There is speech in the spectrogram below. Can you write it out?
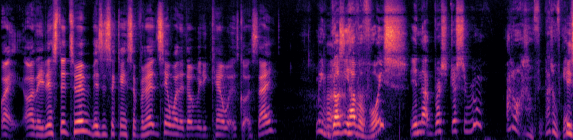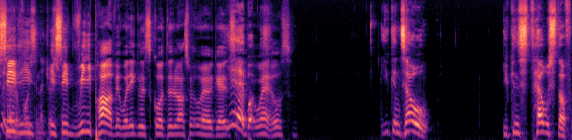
Like, are they listening to him? Is this a case of Valencia where they don't really care what he's got to say? I mean, does he have a voice in that dressing room? I don't. I don't think. I don't think He seemed he, he seemed really part of it when England scored the last minute against Yeah, but- Wales. you can tell you can tell stuff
